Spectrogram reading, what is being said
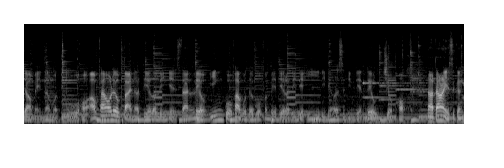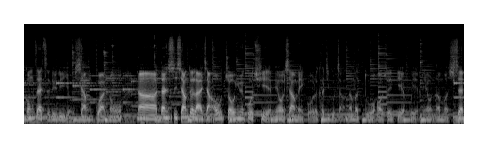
较没那么多哈。而泛欧六百呢跌了零点三六，英国、法国、德国分别跌了零点一一、零点二四、零点六九哈。那当然也是跟公债殖利率有相关哦。那但是相对来讲，欧洲因为过去也没有像美国的科技股涨那么多哈，所以跌幅也没有那么深。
